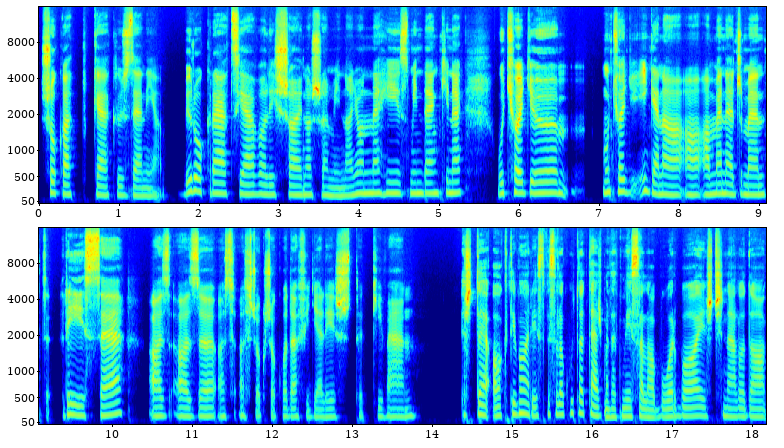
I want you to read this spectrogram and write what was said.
Sokat kell küzdeni a bürokráciával is sajnos, ami nagyon nehéz mindenkinek. Úgyhogy, úgyhogy igen, a, a, a menedzsment része az, az, az, az sok-sok odafigyelést kíván. És te aktívan részt veszel a kutatásban? Tehát mész a laborba, és csinálod a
